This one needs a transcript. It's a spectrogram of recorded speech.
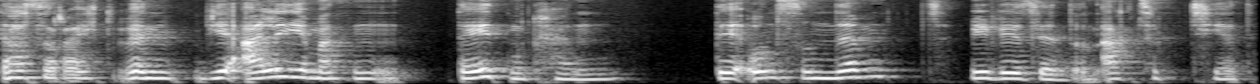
da hast du recht, wenn wir alle jemanden daten können, der uns so nimmt, wie wir sind und akzeptiert,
